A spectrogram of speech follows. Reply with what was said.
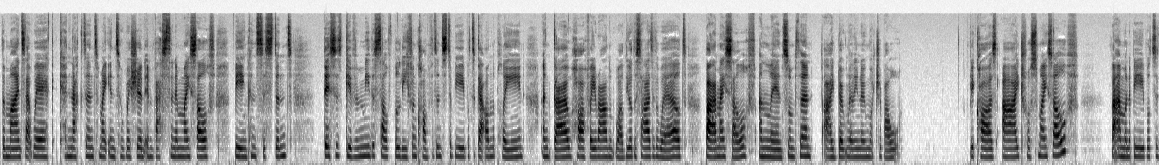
the mindset work, connecting to my intuition, investing in myself, being consistent. This has given me the self belief and confidence to be able to get on the plane and go halfway around, well, the other side of the world by myself and learn something that I don't really know much about because I trust myself that I'm going to be able to,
